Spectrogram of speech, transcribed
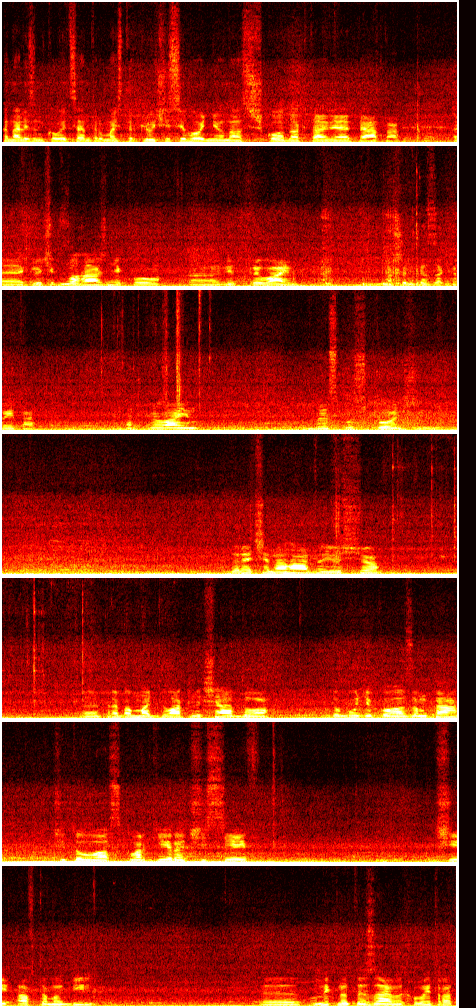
каналі Замковий центр майстер ключ. І сьогодні у нас шкода Octavia 5. Е, Ключик в багажнику. Е, Відкриваємо. Машинка закрита. Відкриваємо без пошкоджень. До речі, нагадую, що е, треба мати два ключа до, до будь-якого замка, чи то у вас квартира, чи сейф, чи автомобіль. Е, уникнути зайвих витрат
